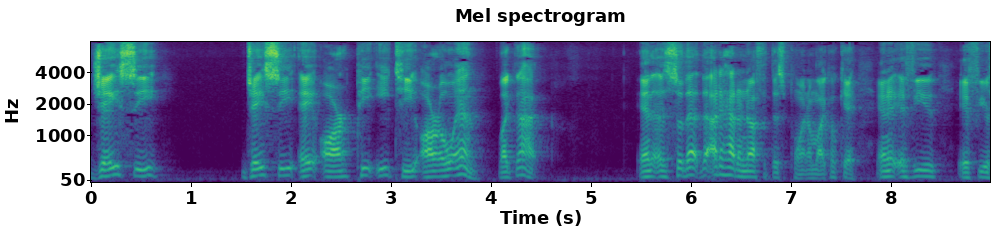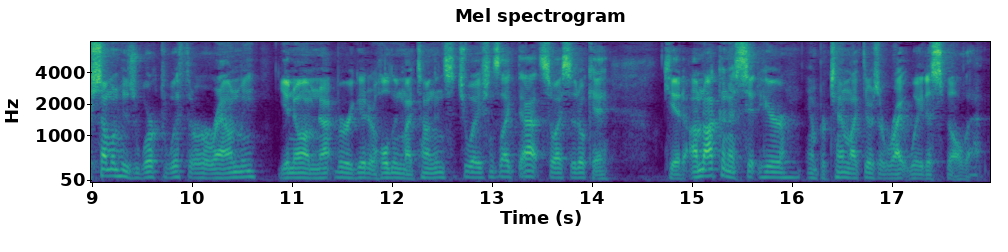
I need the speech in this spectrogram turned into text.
J C J C A R P E T R O N, like that. And uh, so that, that I had enough at this point. I'm like, okay. And if you if you're someone who's worked with or around me, you know I'm not very good at holding my tongue in situations like that. So I said, okay, kid, I'm not going to sit here and pretend like there's a right way to spell that.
